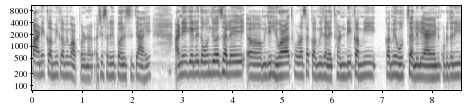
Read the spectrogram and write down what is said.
पाणी कमी कमी वापरणार अशी सगळी परिस्थिती आहे. आणि गेले दोन दिवस झाले म्हणजे हिवाळा थोडासा कमी झाला आहे थंडी कमी कमी होत चाललेली आहे आणि कुठेतरी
